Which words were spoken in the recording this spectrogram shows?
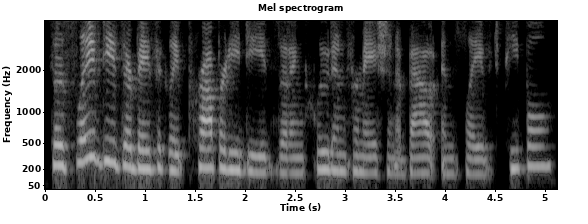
So slave deeds are basically property deeds that include information about enslaved people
